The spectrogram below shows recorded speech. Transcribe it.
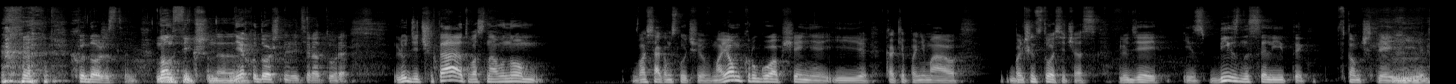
Художественный. Нон-фикшн, не художественной литературы. Люди читают в основном, во всяком случае, в моем кругу общения, и, как я понимаю, большинство сейчас людей из бизнес-элиты, в том числе mm-hmm.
